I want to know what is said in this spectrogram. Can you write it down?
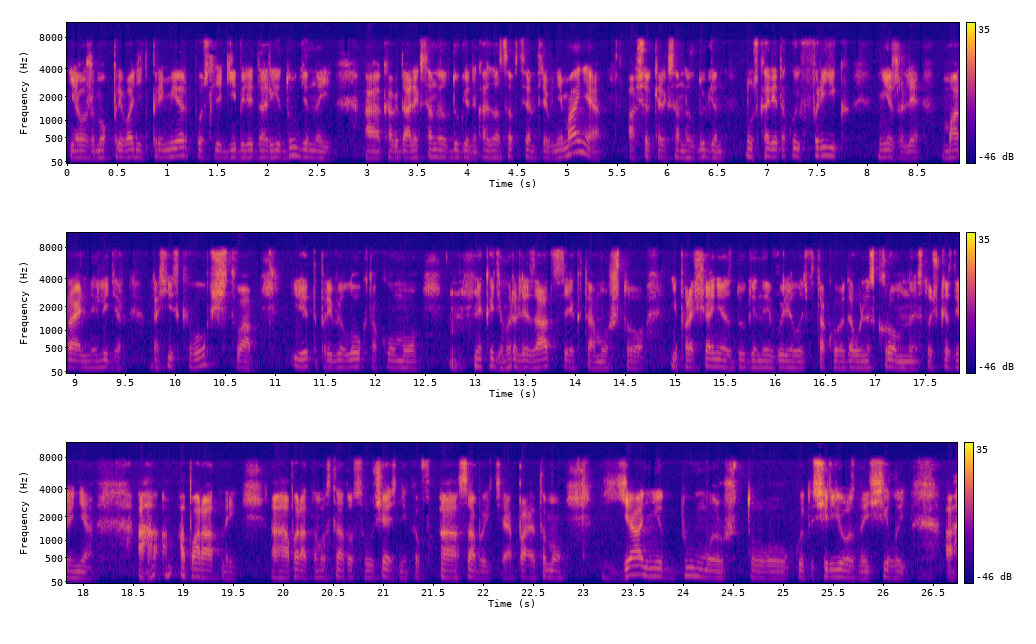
Я уже мог приводить пример после гибели Дарьи Дугиной, а, когда Александр Дугин оказался в центре внимания, а все-таки Александр Дугин, ну, скорее такой фрик, нежели моральный лидер российского общества, и это привело к такому, некой деморализации, к тому, что и прощание с Дугиной вылилось в такое довольно скромное с точки зрения а, аппаратной, аппаратного статуса участников а, события. Поэтому я не думаю, что какой-то серьезной силой а,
